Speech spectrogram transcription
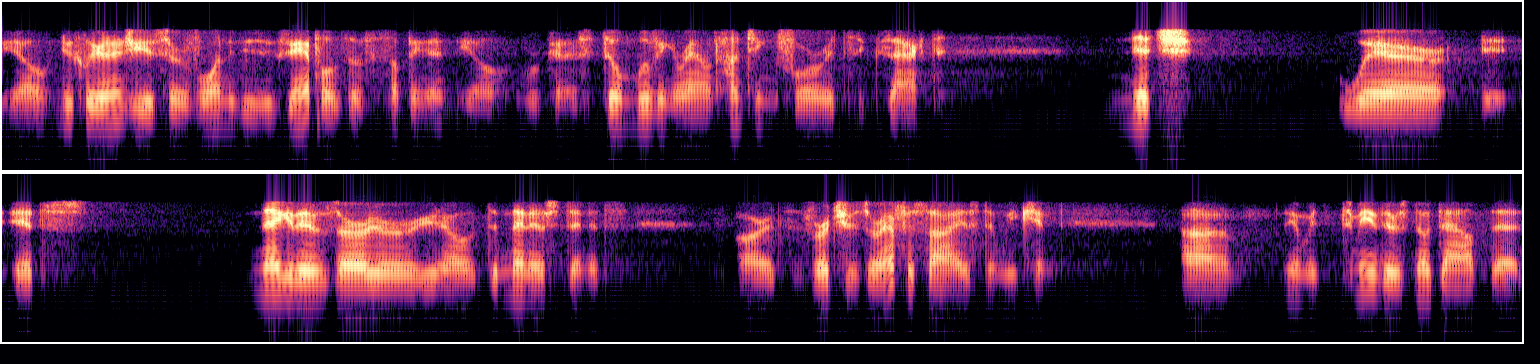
you know, nuclear energy is sort of one of these examples of something that, you know, we're kind of still moving around hunting for its exact niche where its negatives are, you know, diminished and its or its virtues are emphasized and we can um, you know, to me there's no doubt that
